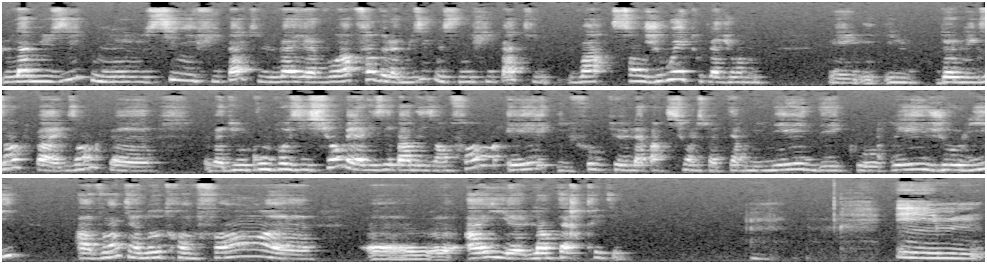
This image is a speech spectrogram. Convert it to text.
la musique ne signifie pas qu'il va y avoir, faire de la musique ne signifie pas qu'il va s'en jouer toute la journée. Il donne l'exemple, par exemple, euh, bah, d'une composition réalisée par des enfants et il faut que la partition elle soit terminée, décorée, jolie, avant qu'un autre enfant euh, euh, aille l'interpréter. Et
